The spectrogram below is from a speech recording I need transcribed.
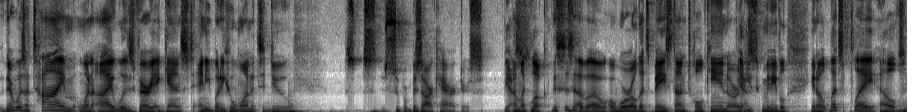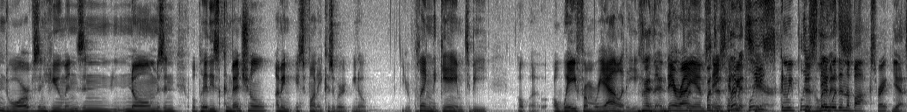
there was a time when I was very against anybody who wanted to do s- super bizarre characters. Yes. I'm like, look, this is a, a, a world that's based on Tolkien or Yes. these medieval, you know, let's play elves and dwarves and humans and gnomes and we'll play these conventional. I mean, it's funny because we're, you know, you're playing the game to be away from reality. And, then And- there I am but saying, can we please, here. can we please There's stay limits. within the box, right? yes,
